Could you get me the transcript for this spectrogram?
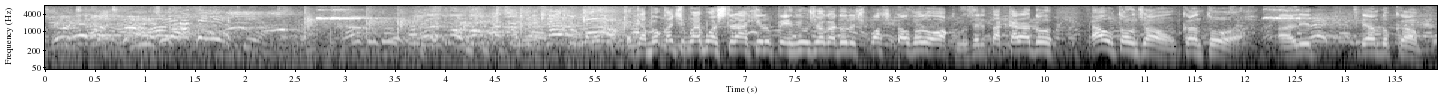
Tira, Felipe. Daqui a pouco a gente vai mostrar aqui no perfil o jogador do esporte que tá usando óculos. Ele tá a cara do Elton John, cantor, ali dentro do campo.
